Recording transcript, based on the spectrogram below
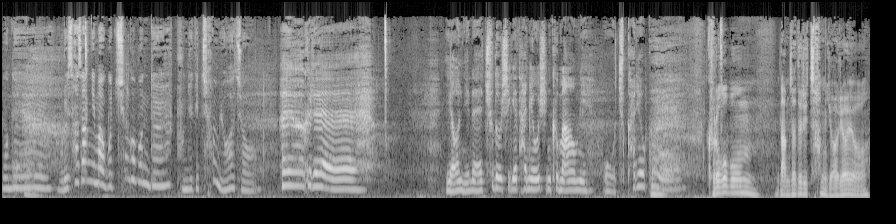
오늘 우리 사장님하고 친구분들 분위기 참 묘하죠. 아유 그래 연인의 추도식에 다녀오신 그 마음이 오죽하려고 그러고 보면 남자들이 참 여려요.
